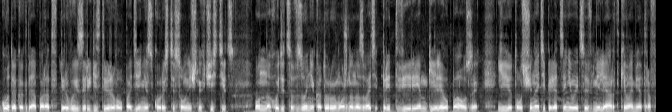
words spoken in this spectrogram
года, когда аппарат впервые зарегистрировал падение скорости солнечных частиц, он находится в зоне, которую можно назвать преддверием гелиопаузы. Ее толщина теперь оценивается в миллиард километров.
